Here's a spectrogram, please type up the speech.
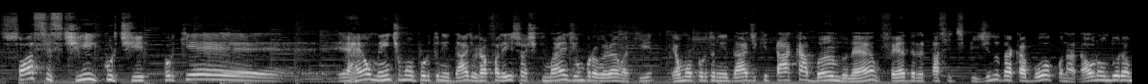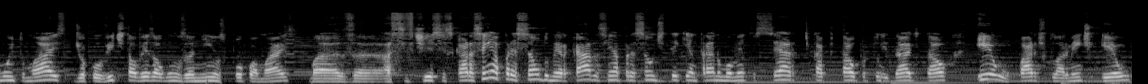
só assistir e curtir, porque é realmente uma oportunidade, eu já falei isso acho que mais de um programa aqui, é uma oportunidade que tá acabando, né? O Federer tá se despedindo da acabou, o Nadal não dura muito mais, Djokovic talvez alguns aninhos, pouco a mais, mas uh, assistir esses caras sem a pressão do mercado, sem a pressão de ter que entrar no momento certo, de captar oportunidade e tal, eu, particularmente, eu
